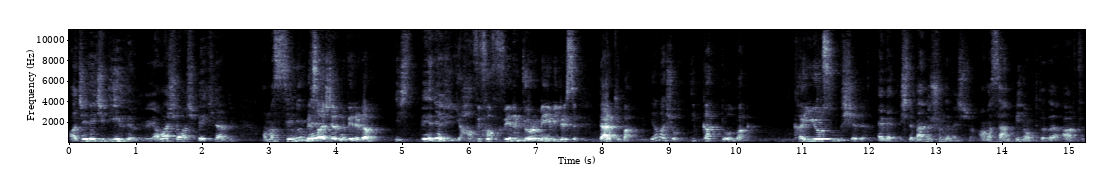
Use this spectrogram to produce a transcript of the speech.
Aceleci değildir diyor. Yavaş yavaş bekler diyor. Ama senin de Mesajlarını verir ama. işte verir. Ya hafif hafif verir görmeyebilirsin. Der ki bak yavaş ol, dikkatli ol bak. Kayıyorsun dışarı. Evet işte ben de şunu demek istiyorum. Ama sen bir noktada artık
